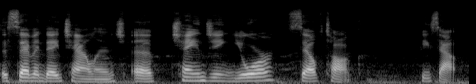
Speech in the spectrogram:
the seven day challenge of changing your self talk. Peace out.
